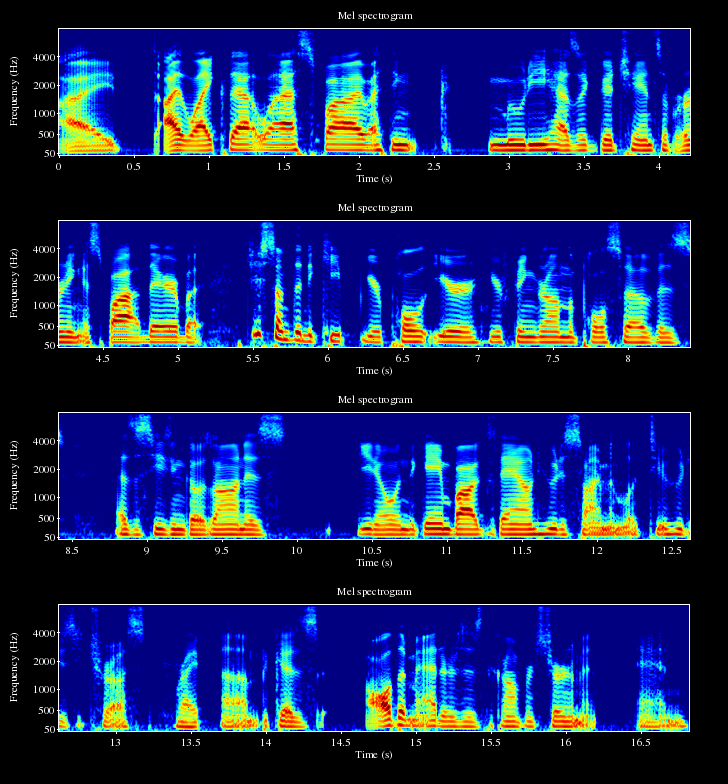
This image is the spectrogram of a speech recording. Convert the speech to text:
I I like that last five. I think Moody has a good chance of earning a spot there, but just something to keep your pul- your your finger on the pulse of as as the season goes on is you know when the game bogs down, who does Simon look to? Who does he trust? Right. Um, because all that matters is the conference tournament, and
